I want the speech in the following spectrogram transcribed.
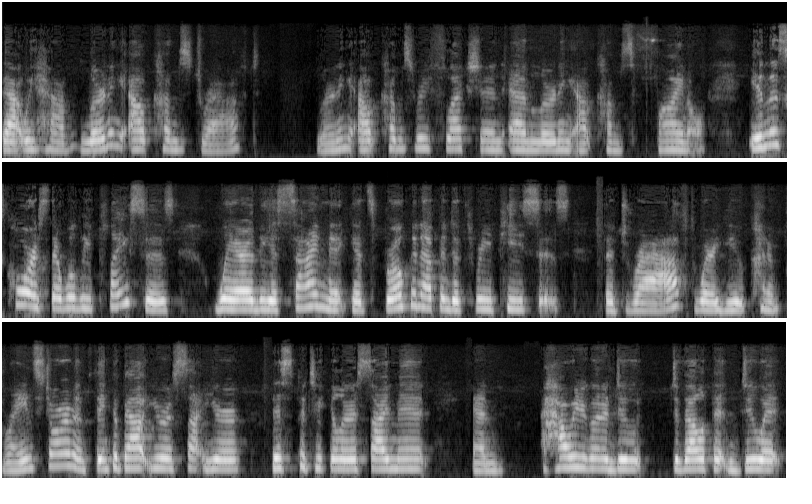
that we have learning outcomes draft, learning outcomes reflection, and learning outcomes final. In this course, there will be places where the assignment gets broken up into three pieces. The draft, where you kind of brainstorm and think about your, your this particular assignment and how are you going to do develop it and do it.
